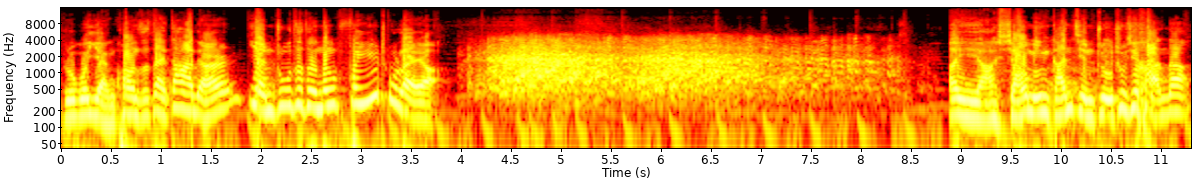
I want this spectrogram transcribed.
如果眼眶子再大点儿，眼珠子都能飞出来呀！哎呀，小敏赶紧追出去喊呐：“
